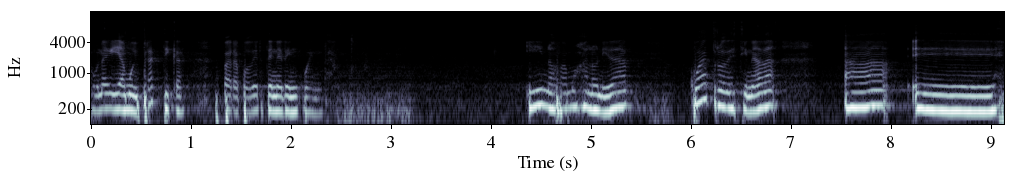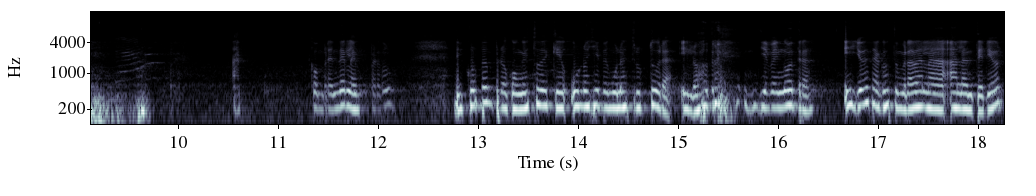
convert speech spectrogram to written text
una guía muy práctica para poder tener en cuenta. Y nos vamos a la unidad cuatro destinada a, eh, comprenderle, perdón. Disculpen, pero con esto de que unos lleven una estructura y los otros lleven otra, y yo estoy acostumbrada a la, anterior,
